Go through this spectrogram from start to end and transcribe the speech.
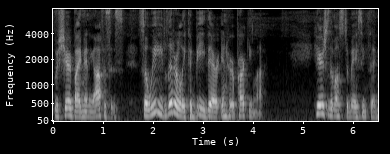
was shared by many offices, so we literally could be there in her parking lot. Here's the most amazing thing.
